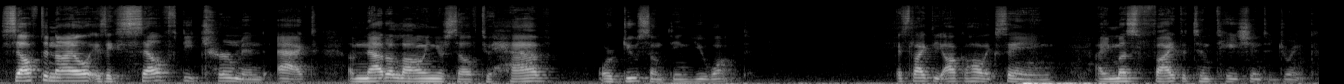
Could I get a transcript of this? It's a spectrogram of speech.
Self denial is a self determined act of not allowing yourself to have or do something you want. It's like the alcoholic saying, I must fight the temptation to drink.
